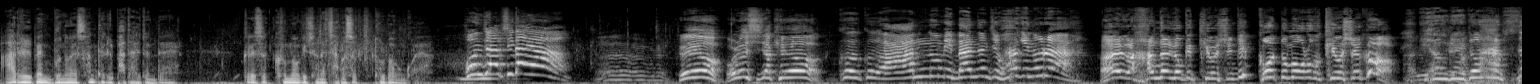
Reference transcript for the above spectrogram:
알을 벤 문어의 선택을 받아야 된대. 그래서 금오기 전에 잡아서 돌봐온 거야. 혼자 합시다, 양! 그래요. 얼른 시작해요. 그, 그, 암놈이 맞는지 확인하라. 아이고, 한 달 넘게 키우신디 그것도 먹으라고 키우실까? 병에도 합서.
